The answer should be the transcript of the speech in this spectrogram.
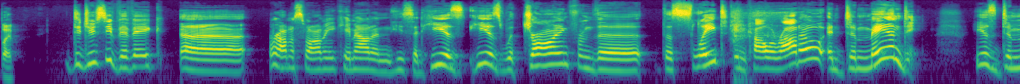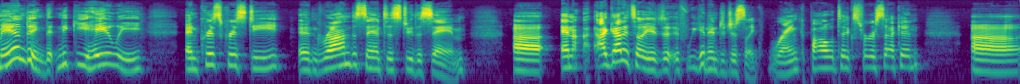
But Did you see Vivek uh, Ramaswamy came out and he said he is he is withdrawing from the the slate in Colorado and demanding he is demanding that Nikki Haley and Chris Christie and Ron DeSantis do the same. Uh, and I, I got to tell you, if we get into just like rank politics for a second, uh,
